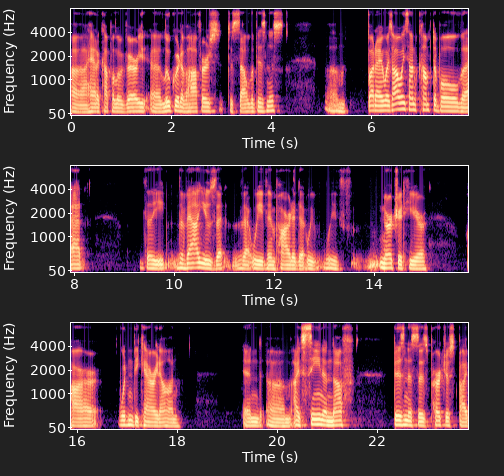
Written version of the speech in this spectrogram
Uh, I had a couple of very uh, lucrative offers to sell the business, um, but I was always uncomfortable that the the values that that we've imparted that we've we've nurtured here are wouldn't be carried on. And um, I've seen enough businesses purchased by,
